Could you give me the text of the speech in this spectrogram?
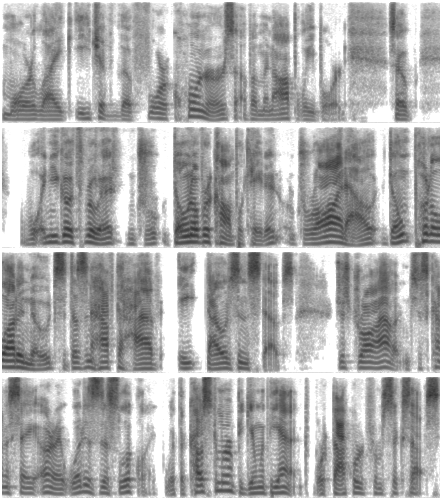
more like each of the four corners of a monopoly board. So when you go through it, don't overcomplicate it, draw it out. Don't put a lot of notes. It doesn't have to have 8,000 steps. Just draw out and just kind of say, all right, what does this look like? With the customer, begin with the end, work backward from success.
